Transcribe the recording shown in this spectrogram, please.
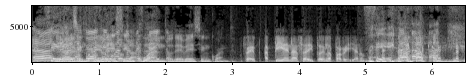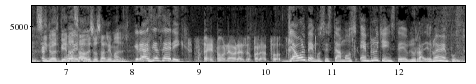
Ah, Sí, de vez en de cuando. vez en Pescadito. cuando, de vez en cuando. Fe- Bien asadito en la parrilla, ¿no? Sí. Si no es bien Bueno. asado, eso sale mal. Gracias, Eric. Bueno, un abrazo para todos. Ya volvemos, estamos en Blue Jeans de Blue Radio 9 en punto.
